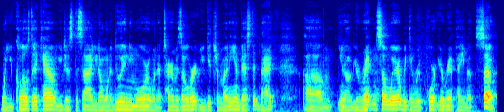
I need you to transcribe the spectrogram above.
When you close the account, you just decide you don't want to do it anymore. When the term is over, you get your money invested back. Um, you know, if you're renting somewhere, we can report your rent payments. So,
